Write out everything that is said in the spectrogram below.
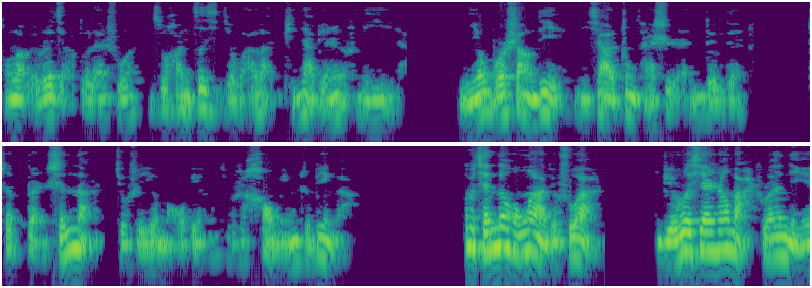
从老刘的角度来说，你做好你自己就完了，你评价别人有什么意义啊？你又不是上帝，你下来仲裁世人，对不对？这本身呢就是一个毛病，就是好名之病啊。那么钱德洪啊就说啊，你比如说先生吧，说你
